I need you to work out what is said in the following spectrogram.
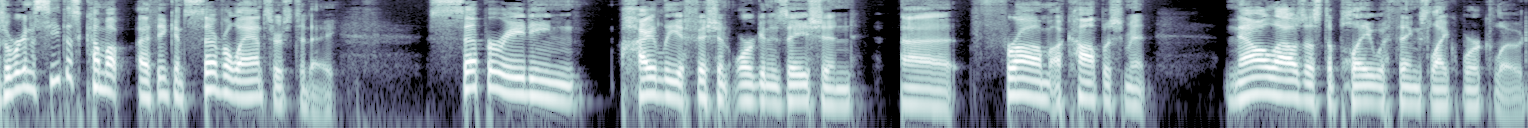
So we're going to see this come up, I think, in several answers today. Separating highly efficient organization uh, from accomplishment now allows us to play with things like workload.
